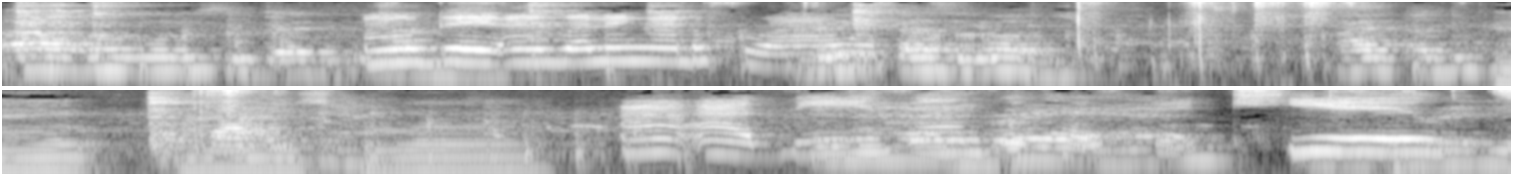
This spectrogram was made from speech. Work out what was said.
Okay, I'm running out of flowers. Okay, primary school. I add uh, uh, these ones because they're cute.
